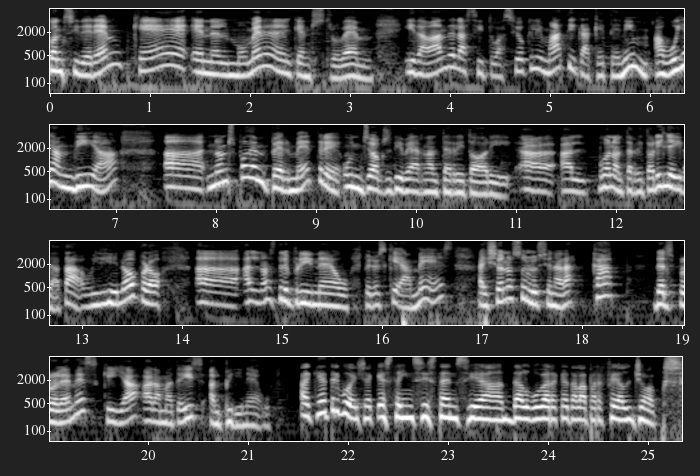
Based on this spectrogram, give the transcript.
Considerem que en el moment en el que ens trobem i davant de la situació climàtica que tenim avui en dia, eh, no ens podem permetre uns jocs d'hivern al territori, eh, al, bueno, al territori lleidatà, vull dir, no? però eh, al nostre Pirineu. Però és que, a més, això no solucionarà cap dels problemes que hi ha ara mateix al Pirineu. A què atribueix aquesta insistència del govern català per fer els Jocs?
